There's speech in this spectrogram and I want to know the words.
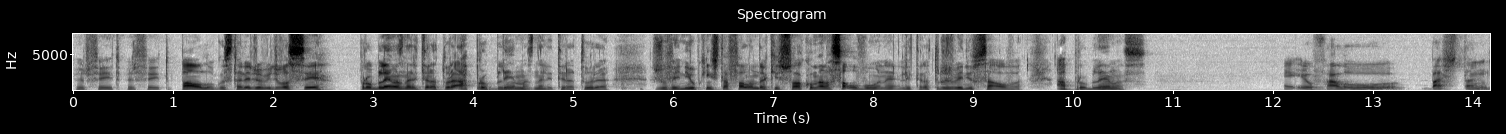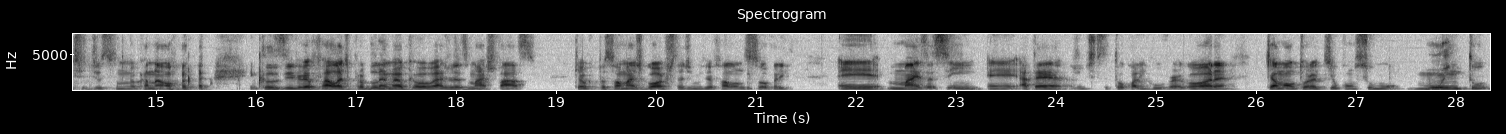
Perfeito, perfeito. Paulo, gostaria de ouvir de você problemas na literatura. Há problemas na literatura juvenil, porque a gente está falando aqui só como ela salvou, né? Literatura juvenil salva. Há problemas? É, eu falo bastante disso no meu canal. Inclusive, eu falar de problema é o que eu às vezes mais faço, que é o que o pessoal mais gosta de me ver falando sobre. É, mas, assim, é, até a gente citou Colin Hoover agora, que é uma autora que eu consumo muito,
